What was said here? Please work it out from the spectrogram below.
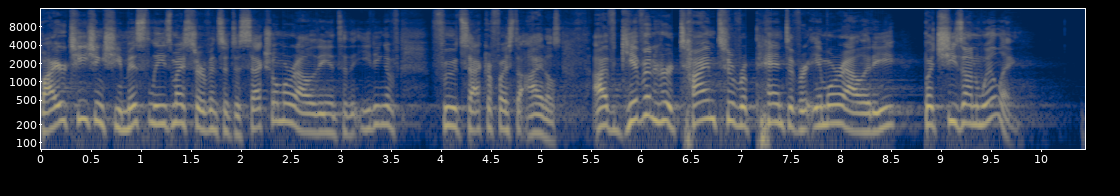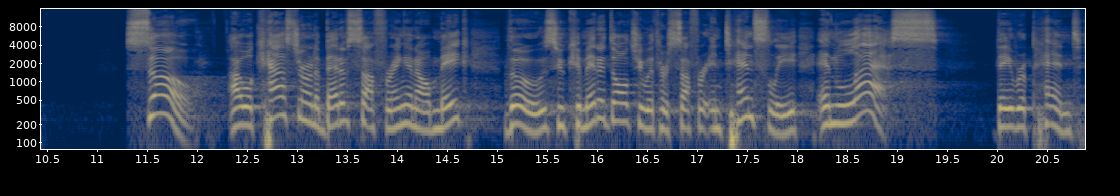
By her teaching, she misleads my servants into sexual morality, into the eating of food sacrificed to idols. I've given her time to repent of her immorality but she's unwilling. So I will cast her on a bed of suffering, and I'll make those who commit adultery with her suffer intensely unless they repent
